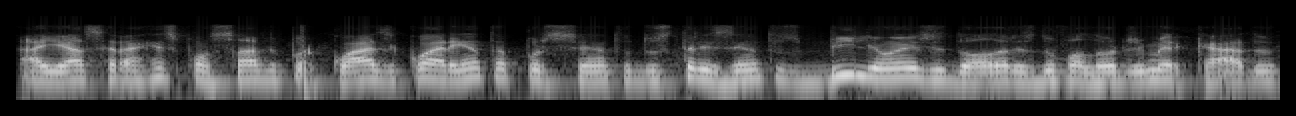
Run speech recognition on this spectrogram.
a IA será responsável por quase 40% dos 300 bilhões de dólares do valor de mercado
